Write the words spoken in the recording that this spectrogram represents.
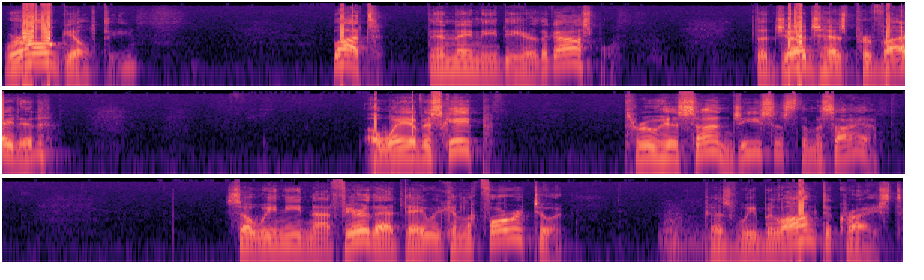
we're all guilty, but then they need to hear the gospel. The judge has provided a way of escape through his son, Jesus, the Messiah. So we need not fear that day. We can look forward to it because we belong to Christ.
